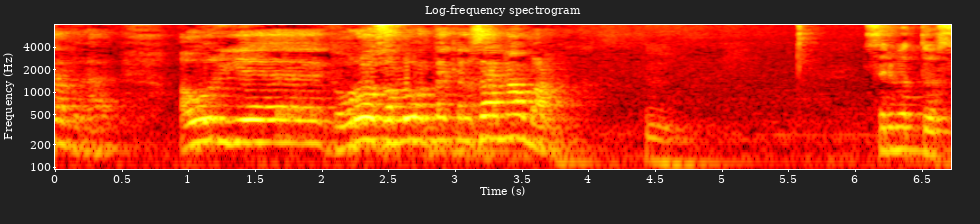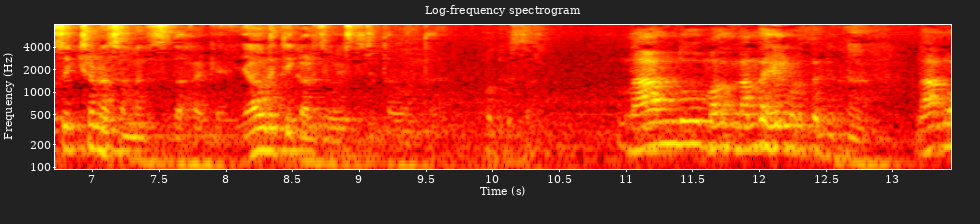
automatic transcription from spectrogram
ಅಂದ್ರೆ ಅವ್ರಿಗೆ ಗೌರವ ಸಲ್ಲುವಂತ ಕೆಲಸ ನಾವು ಮಾಡ್ಬೇಕು. ಸರಿ ಇವತ್ತು ಶಿಕ್ಷಣ ಸಂಬಂಧಿಸಿದ ಹಾಗೆ ಯಾವ ರೀತಿ ಕಾಳಜಿ ವಹಿಸ್ತಿರ್ತಾವಂತ ಓಕೆ ಸರ್. ನಾನು ಮೊದಲು ನಂದ ಹೇಳ್ಬಿಡ್ತೇನೆ ನಾನು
